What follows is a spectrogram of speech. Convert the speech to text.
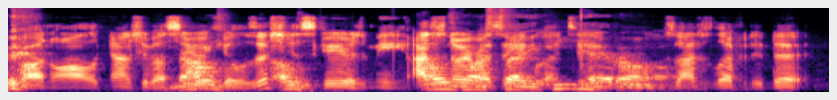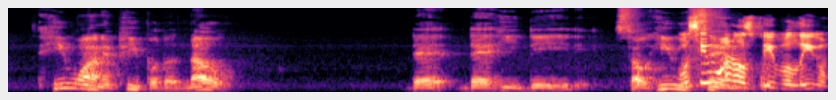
you probably know all the kind of shit about serial was- killers. That I shit was- scares me. I I just was know everybody say think like he Ted had, Cruz. um, I just left it at that. He wanted people to know that that he did it. So he was. Was he one of those people leaving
